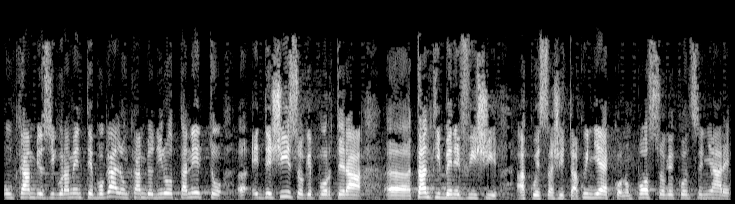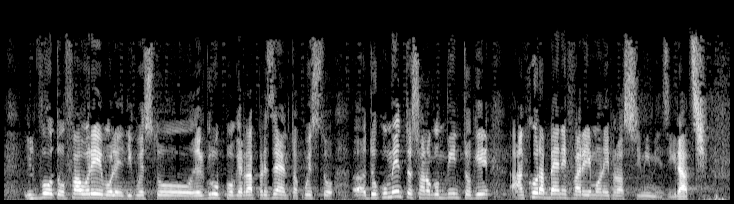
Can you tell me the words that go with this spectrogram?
un cambio, sicuramente epocale, un cambio di rotta netto e deciso che porterà tanti benefici a questa città. Quindi ecco non posso che consegnare il voto favorevole favorevole questo, del gruppo che rappresento a questo uh, documento e sono convinto che ancora bene faremo nei prossimi mesi. Grazie.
